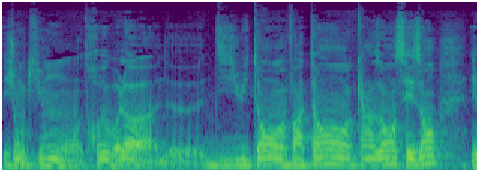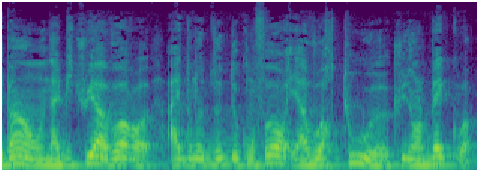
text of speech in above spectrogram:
des gens qui ont entre, voilà, de 18 ans, 20 ans, 15 ans, 16 ans, eh ben, on est habitué à avoir, à être dans notre zone de confort et à avoir tout euh, cul dans le bec, quoi.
